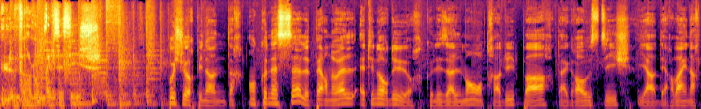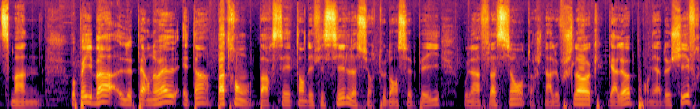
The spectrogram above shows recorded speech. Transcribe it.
Le parlons On connaissait le Père Noël est une ordure, que les Allemands ont traduit par Der Graustisch, ja der Weihnachtsmann. Aux Pays-Bas, le Père Noël est un patron. Par ces temps difficiles, surtout dans ce pays où l'inflation, galope, on est à deux chiffres,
